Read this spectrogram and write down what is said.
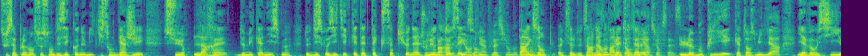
Tout simplement, ce sont des économies qui sont gagées sur l'arrêt de mécanismes, de dispositifs qui étaient exceptionnels. Je vous donne deux exemples. Par exemple, Axel de Tarlin en parlait tout à l'heure. Le bouclier 14 milliards. Il y avait aussi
